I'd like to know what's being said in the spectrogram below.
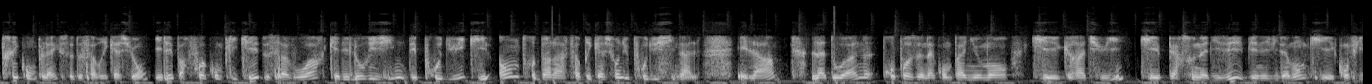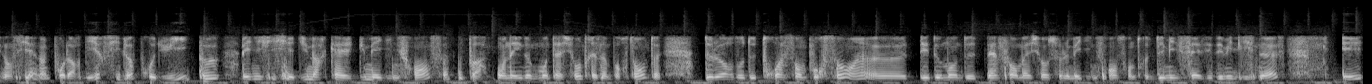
très complexe de fabrication. Il est parfois compliqué de savoir quelle est l'origine des produits qui entrent dans la fabrication du produit final. Et là, la douane propose un accompagnement qui est gratuit, qui est personnalisé et bien évidemment qui est confidentiel hein, pour leur dire si leur produit peut bénéficier du marquage du Made in France ou pas. On a une augmentation très importante de l'ordre de 300% hein, euh, des demandes d'informations sur le Made in France entre 2016 et 2019. Et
